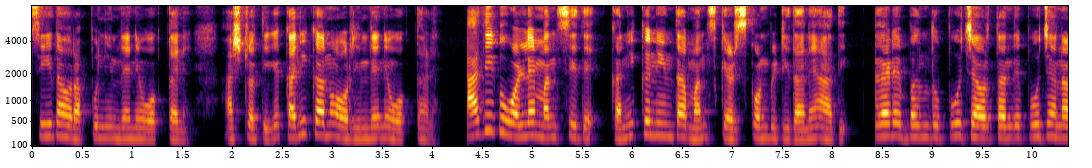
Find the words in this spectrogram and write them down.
ಸೀದಾ ಅವ್ರ ಅಪ್ಪನ ಹಿಂದೆನೇ ಹೋಗ್ತಾನೆ. ಅಷ್ಟೊತ್ತಿಗೆ ಕನಿಕಾನು ಅವ್ರ ಹಿಂದೆನೇ ಹೋಗ್ತಾಳೆ. ಆದಿಗೂ ಒಳ್ಳೆ ಮನಸ್ಸಿದೆ ಕನಿಕನಿಂದ ಮನ್ಸು ಕೆಡ್ಸ್ಕೊಂಡ್ಬಿಟ್ಟಿದ್ದಾನೆ ಆದಿ. ಹೊರಗಡೆ ಬಂದು ಪೂಜಾ ಅವ್ರ ತಂದೆ ಪೂಜಾನ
